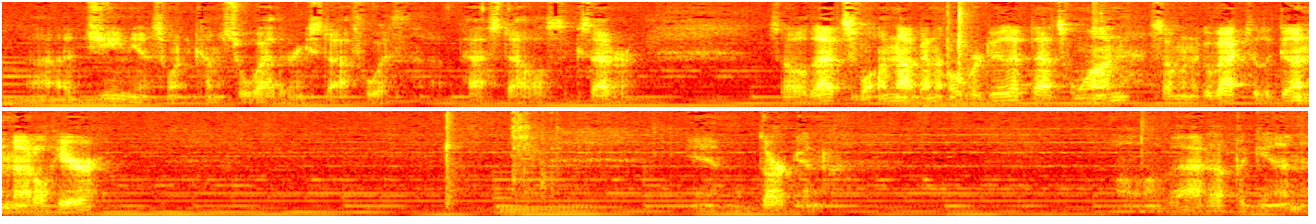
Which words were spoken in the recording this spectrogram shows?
uh, a genius when it comes to weathering stuff with uh, pastels, etc. So that's what I'm not going to overdo that. That's one. So I'm going to go back to the gunmetal here. And darken all of that up again.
